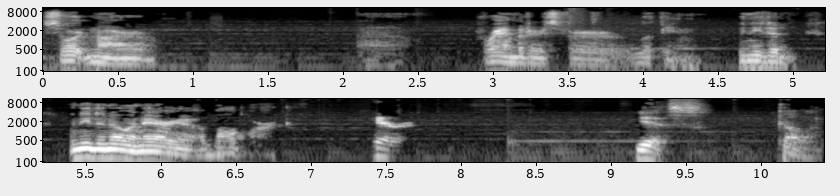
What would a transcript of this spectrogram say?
shorten our uh, parameters for looking. We need to we need to know an area, a ballpark. Karen, yes, Colin.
